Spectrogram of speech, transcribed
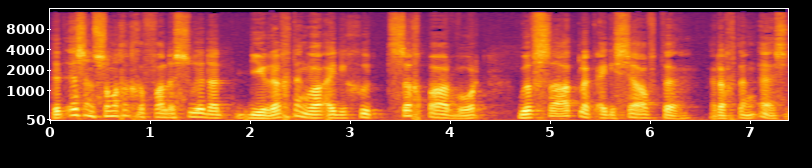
Dit is in sommige gevalle so dat die rigting waaruit die goed sigbaar word hoofsaaklik uit dieselfde rigting is.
